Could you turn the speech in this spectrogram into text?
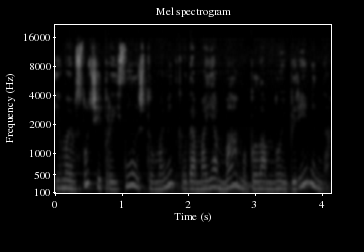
И в моем случае прояснилось, что в момент, когда моя мама была мною беременна,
